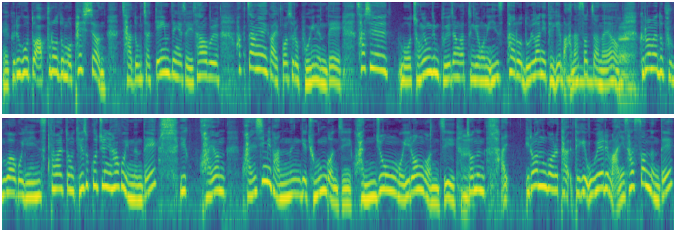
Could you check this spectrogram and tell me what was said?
네. 그리고 또 앞으로도 뭐 패션, 자동차, 게임 등에서 이 사업을 확장해 갈 것으로 보이는데 사실 뭐 정영진 부회장 같은 경우는 인스타로 논란이 되게 많았었잖아요. 음, 네. 그럼에도 불구하고 이 인스타 활동을 계속 꾸준히 하고 있는데 이 과연 관심이 받는 게 좋은 건지 관종 뭐 이런 건지 음. 저는 아 이런 거를 다 되게 오해를 많이 샀었는데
